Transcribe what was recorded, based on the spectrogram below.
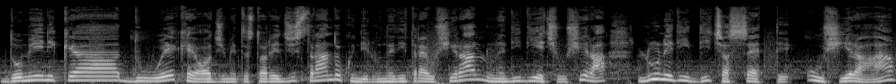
Domenica 2, che oggi mentre sto registrando, quindi lunedì 3 uscirà, lunedì 10 uscirà, lunedì 17 uscirà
